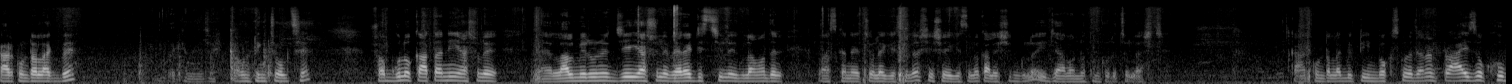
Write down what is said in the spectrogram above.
কার কোনটা লাগবে। যে কাউন্টিং চলছে। সবগুলো কাতানি আসলে লাল মেরুনের যেই আসলে ভ্যারাইটিস ছিল, এগুলো আমাদের মাঝখানে চলে গেছিল, শেষ হয়ে গেছিল কালেকশনগুলো এই যে আবার নতুন করে চলে আসছে। কার কোনটা লাগবে একটু ইনবক্স করে জানান। প্রাইসও খুব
